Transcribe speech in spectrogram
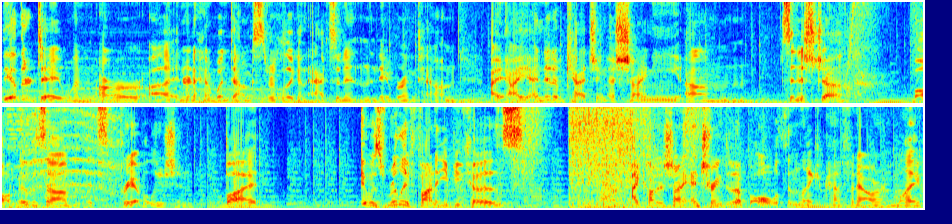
The other day when our uh, internet had went down because there was like an accident in the neighboring town, I, I ended up catching a shiny um, Sinistcha. Well, it was um, it's pre-evolution, but it was really funny because I caught it shiny and trained it up all within like half an hour, and I'm like,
